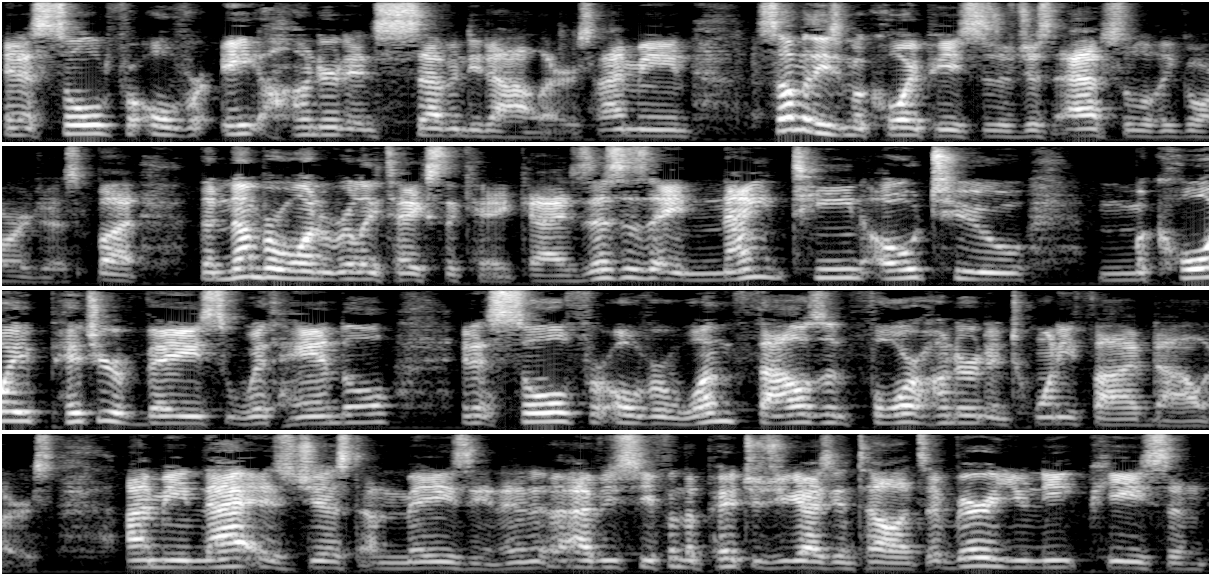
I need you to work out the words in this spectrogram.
and it sold for over $870. I mean, some of these McCoy pieces are just absolutely gorgeous, but the number one really takes the cake, guys. This is a 1902 McCoy pitcher vase with handle, and it sold for over $1,425. I mean, that is just amazing. And obviously, from the pictures, you guys can tell it's a very unique piece. And,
